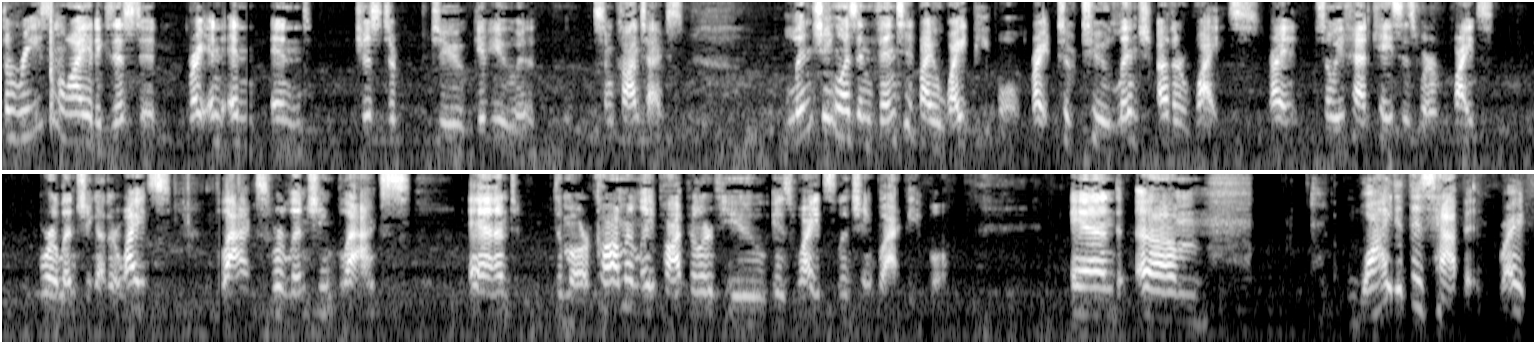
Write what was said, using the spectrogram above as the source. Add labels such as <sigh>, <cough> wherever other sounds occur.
the reason why it existed, right? And and and just to to give you a, some context, lynching was invented by white people, right? To to lynch other whites, right? So we've had cases where whites were lynching other whites, blacks were lynching blacks, and the more commonly popular view is whites lynching black people. And um, why did this happen? Right?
